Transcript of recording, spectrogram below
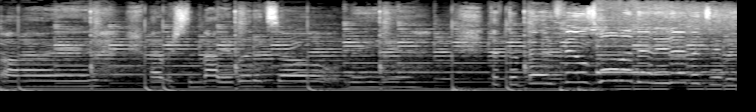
are. I wish somebody would have told me that the bed feels warmer than it ever did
